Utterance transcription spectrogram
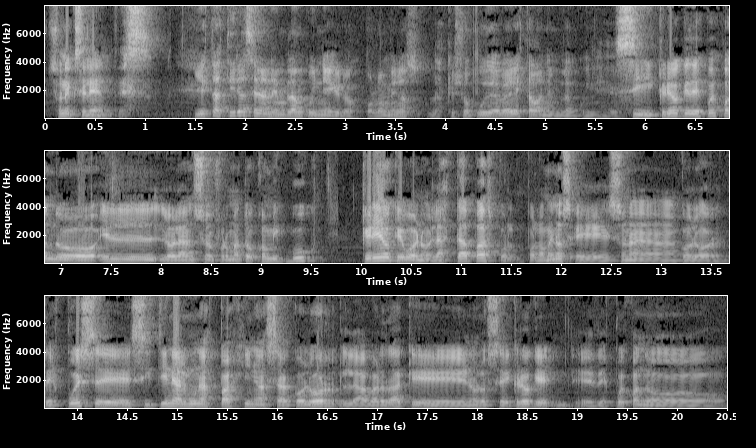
son excelentes. Y estas tiras eran en blanco y negro, por lo menos las que yo pude ver estaban en blanco y negro. Sí, creo que después cuando él lo lanzó en formato comic book, creo que bueno, las tapas por, lo menos eh, son a color. Después eh, si tiene algunas páginas a color, la verdad que no lo sé. Creo que eh, después cuando,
